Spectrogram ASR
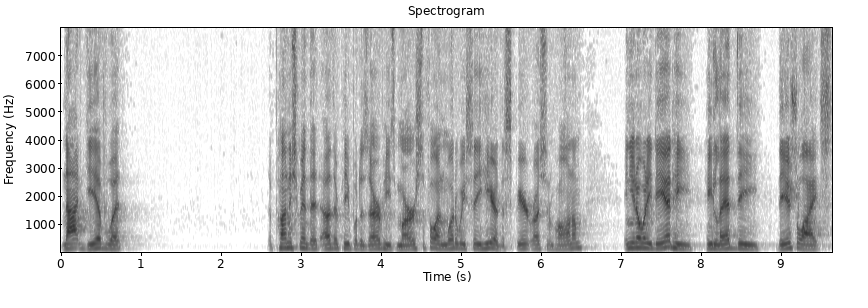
not give what the punishment that other people deserve. He's merciful. And what do we see here? The Spirit rushing upon him. And you know what he did? He, he led the, the Israelites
